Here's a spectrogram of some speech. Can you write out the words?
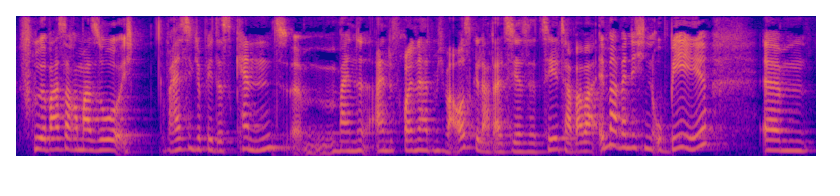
Früher war es auch immer so, ich weiß nicht, ob ihr das kennt. Ähm, meine eine Freundin hat mich mal ausgelacht, als ich das erzählt habe. Aber immer wenn ich ein OB ähm,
